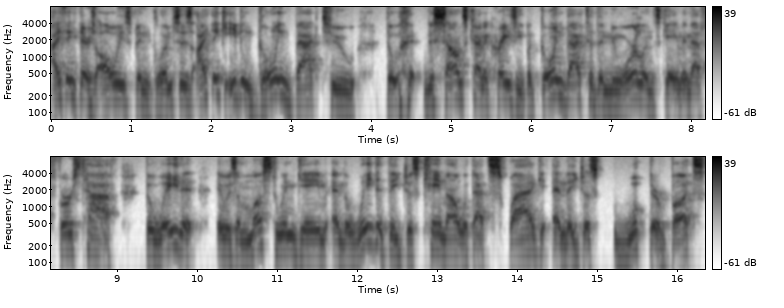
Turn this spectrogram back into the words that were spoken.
I think there's always been glimpses. I think even going back to the this sounds kind of crazy, but going back to the New Orleans game in that first half, the way that it was a must-win game and the way that they just came out with that swag and they just whooped their butts,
